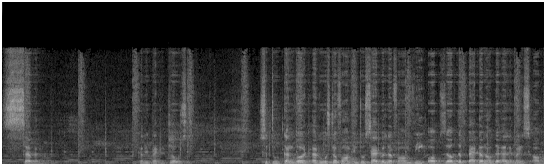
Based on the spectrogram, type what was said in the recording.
7 curly bracket closed so to convert a roster form into set builder form we observe the pattern of the elements of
